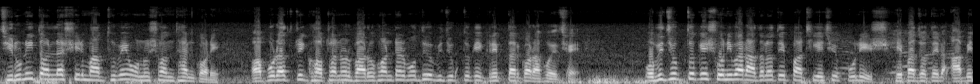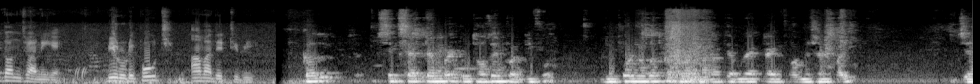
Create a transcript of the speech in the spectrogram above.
চিরুনি তল্লাশির মাধ্যমে অনুসন্ধান করে। অপরাধটি ঘটানোর বারো ঘণ্টার মধ্যে অভিযুক্তকে গ্রেপ্তার করা হয়েছে। অভিযুক্তকে শনিবার আদালতে পাঠিয়েছে পুলিশ হেফাজতের আবেদন জানিয়ে। ব্যুরো রিপোর্ট, আমাদের টিভি। कल 6 সেপ্টেম্বর 2024 দুপুর নগদ কাটোয়া আমরা একটা ইনফরমেশন পাই যে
